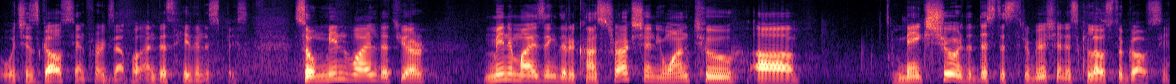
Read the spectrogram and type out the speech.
which is Gaussian, for example, and this hidden space. So meanwhile that you're minimizing the reconstruction, you want to uh, make sure that this distribution is close to Gaussian.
